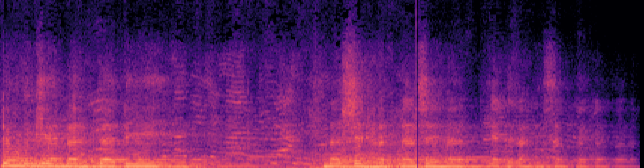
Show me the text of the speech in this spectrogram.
Demikianlah tadi nasihat-nasihat yang telah disampaikan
